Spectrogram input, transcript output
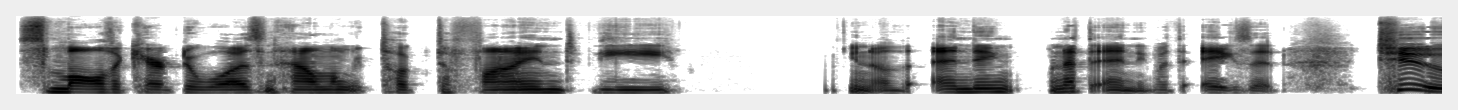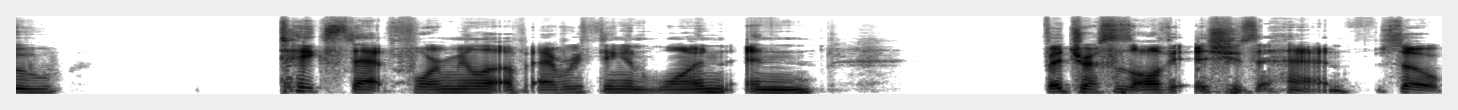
small the character was and how long it took to find the you know, the ending, not the ending, but the exit. 2 takes that formula of everything in 1 and addresses all the issues it had. So,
